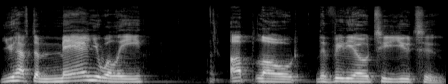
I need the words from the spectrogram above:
you have to manually upload the video to YouTube.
